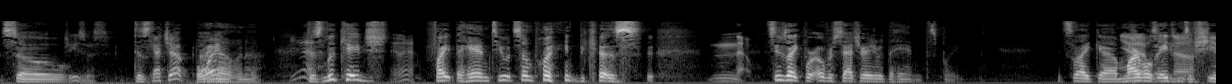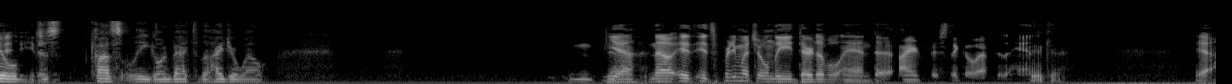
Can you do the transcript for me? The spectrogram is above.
So Jesus. does Catch up, boy. I know, I know. Yeah. Does Luke Cage yeah. fight the hand too at some point? because no, it No. seems like we're oversaturated with the hand at this point. It's like uh, Marvel's but Agents no, of he Shield, did- he just constantly going back to the Hydra well. Yeah. Yeah. No, it, it's pretty much only Daredevil and uh, Iron Fist that go after the hand. Okay, Yeah.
